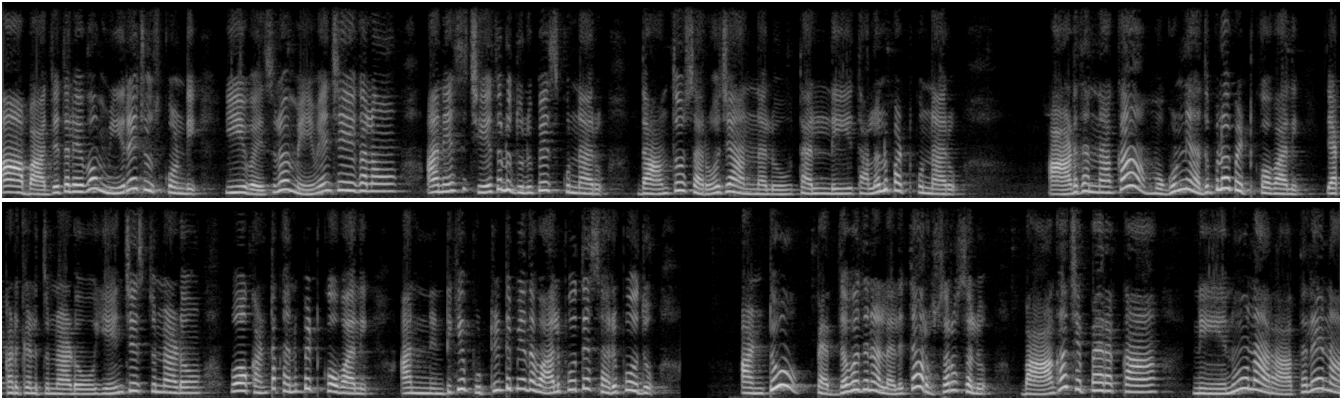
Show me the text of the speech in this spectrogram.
ఆ బాధ్యతలేవో మీరే చూసుకోండి. ఈ వయసులో మేమేం చేయగలం? అనేసి చేతులు దులిపేసుకున్నారు. దాంతో సరోజ అన్నలు తల్లి తలలు పట్టుకున్నారు. ఆడదన్నాక మొగుణ్ణి అదుపులో పెట్టుకోవాలి. ఎక్కడికెళ్తున్నాడో ఏం చేస్తున్నాడో ఓ కంట కనిపెట్టుకోవాలి. అన్నింటికీ పుట్టింటి మీద వాలిపోతే సరిపోదు అంటూ పెద్ద వదిన లలిత రుసరుసలు. బాగా చెప్పారక్క నేను నా రాతలే నా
